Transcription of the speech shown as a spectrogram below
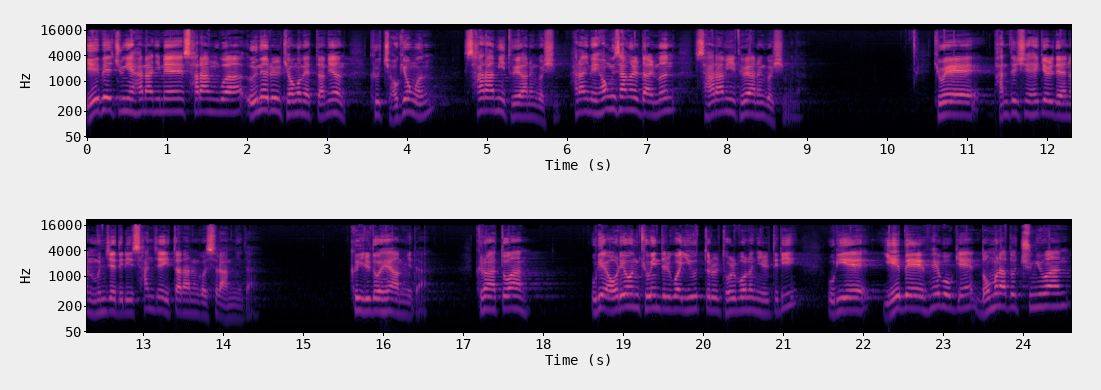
예배 중에 하나님의 사랑과 은혜를 경험했다면 그 적용은 사람이 되어야 하는 것입니다. 하나님의 형상을 닮은 사람이 되어야 하는 것입니다. 교회에 반드시 해결되어야 하는 문제들이 산재에 있다는 것을 압니다. 그 일도 해야 합니다. 그러나 또한 우리의 어려운 교인들과 이웃들을 돌보는 일들이 우리의 예배 회복에 너무나도 중요한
